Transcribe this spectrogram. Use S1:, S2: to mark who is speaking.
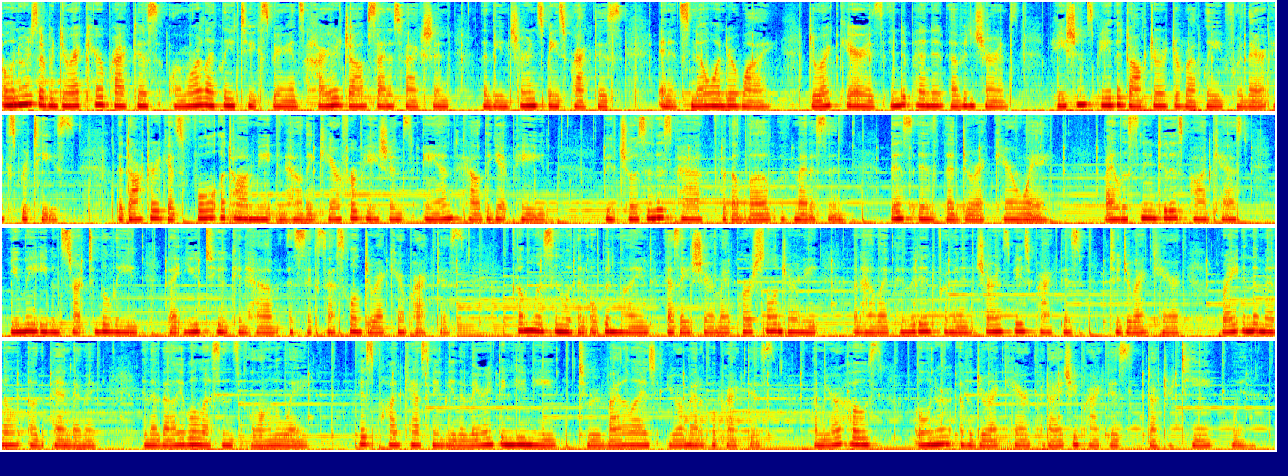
S1: Owners of a direct care practice are more likely to experience higher job satisfaction than the insurance based practice, and it's no wonder why. Direct care is independent of insurance. Patients pay the doctor directly for their expertise. The doctor gets full autonomy in how they care for patients and how they get paid. We've chosen this path for the love of medicine. This is the direct care way. By listening to this podcast, you may even start to believe that you too can have a successful direct care practice. Come listen with an open mind as I share my personal journey on how I pivoted from an insurance based practice to direct care right in the middle of the pandemic and the valuable lessons along the way. This podcast may be the very thing you need to revitalize your medical practice. I'm your host, owner of a direct care podiatry practice, Dr. T. Nguyen.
